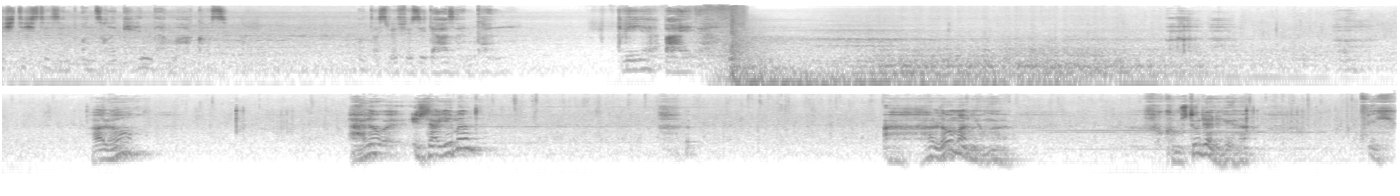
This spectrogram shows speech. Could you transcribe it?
Das Wichtigste sind unsere Kinder, Markus. Und dass wir für sie da sein können. Wir beide. Hallo? Hallo, ist da jemand? Hallo, mein Junge. Wo kommst du denn her? Ich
